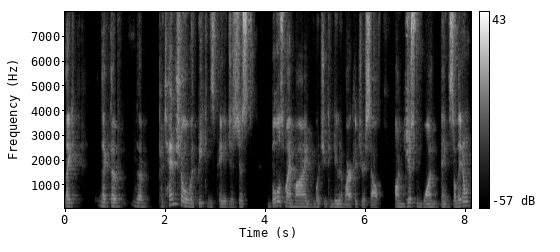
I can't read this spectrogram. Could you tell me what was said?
Like like the the potential with Beacons page is just blows my mind what you can do to market yourself on just one thing. So they don't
